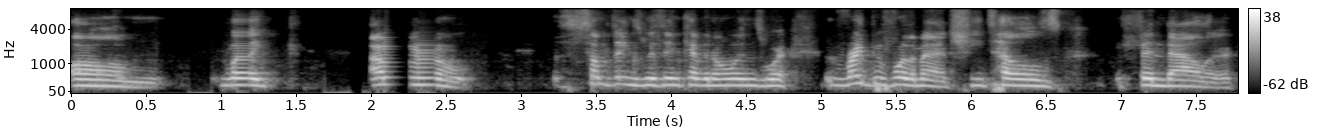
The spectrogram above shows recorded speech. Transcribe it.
um, like I don't know, some things within Kevin Owens where right before the match he tells Finn Balor,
